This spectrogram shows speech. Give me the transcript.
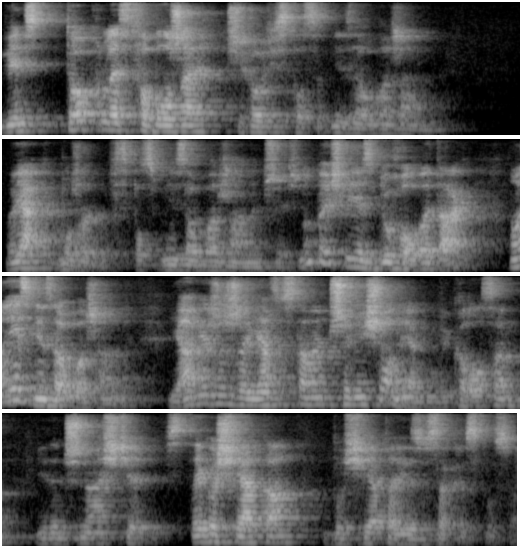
Więc to Królestwo Boże przychodzi w sposób niezauważalny. No jak może w sposób niezauważalny przyjść? No to jeśli jest duchowe, tak, no jest niezauważalny. Ja wierzę, że ja zostałem przeniesiony, jak mówi Kolosan 1.13, z tego świata do świata Jezusa Chrystusa.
